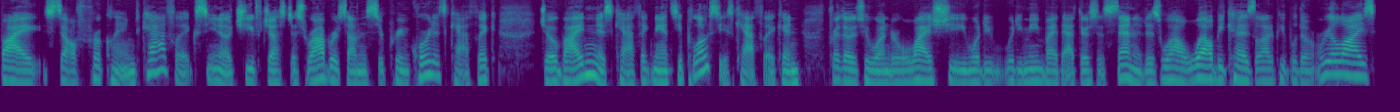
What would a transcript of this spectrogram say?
by self-proclaimed Catholics. You know, Chief Justice Roberts on the Supreme Court is Catholic, Joe Biden is Catholic, Nancy Pelosi is Catholic. And for those who wonder, well, why is she? What do you, what do you mean by that? There's a Senate as well. Well, because a lot of people don't realize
